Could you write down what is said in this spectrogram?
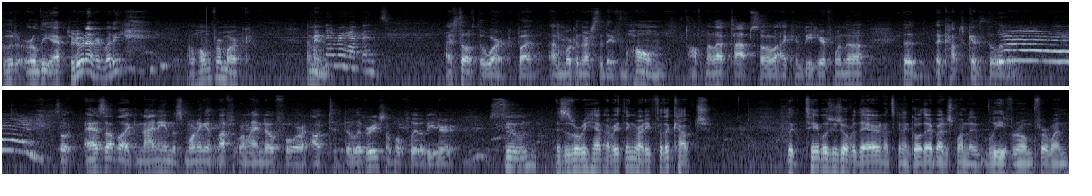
Good early afternoon, everybody. I'm home from work. I mean, Never happens. I still have to work, but I'm working the rest of the day from home off my laptop so I can be here for when the, the, the couch gets delivered. Yay! So as of like 9 a.m. this morning, it left Orlando for out to delivery, so hopefully it'll be here soon. This is where we have everything ready for the couch. The table's usually over there and it's gonna go there, but I just wanted to leave room for when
